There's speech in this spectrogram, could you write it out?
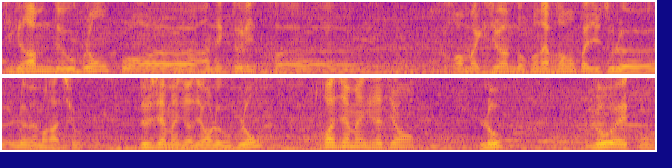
10 grammes de houblon pour euh, un hectolitre euh, grand maximum. Donc on n'a vraiment pas du tout le, même ratio. Deuxième ingrédient, le houblon. Troisième ingrédient, l'eau. L'eau est con-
